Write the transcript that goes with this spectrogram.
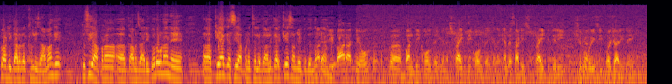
ਤੁਹਾਡੀ ਗੱਲ ਰੱਖਣ ਲਈ ਜਾਵਾਂਗੇ। ਤੁਸੀਂ ਆਪਣਾ ਕੰਮ ਜਾਰੀ ਕਰੋ। ਉਹਨਾਂ ਨੇ ਕਿਹਾ ਕਿ ਅਸੀਂ ਆਪਣੇ ਥੱਲੇ ਗੱਲ ਕਰਕੇ ਸਾਨੂੰ ਇੱਕ ਦਿਨ ਦਾ ਟਾਈਮ ਜੀ ਬਾਹਰ ਆ ਕੇ ਉਹ ਬੰਦ ਦੀ ਕਾਲ ਦੇ ਗਏ ਨੇ ਸਟ੍ਰਾਈਕ ਦੀ ਕਾਲ ਦੇ ਗਏ ਨੇ। ਕਹਿੰਦੇ ਸਾਡੀ ਸਟ੍ਰਾਈਕ ਜਿਹੜੀ ਸ਼ੁਰੂ ਹੋਈ ਸੀ ਉਹ ਜਾਰੀ ਰਹੇਗੀ।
